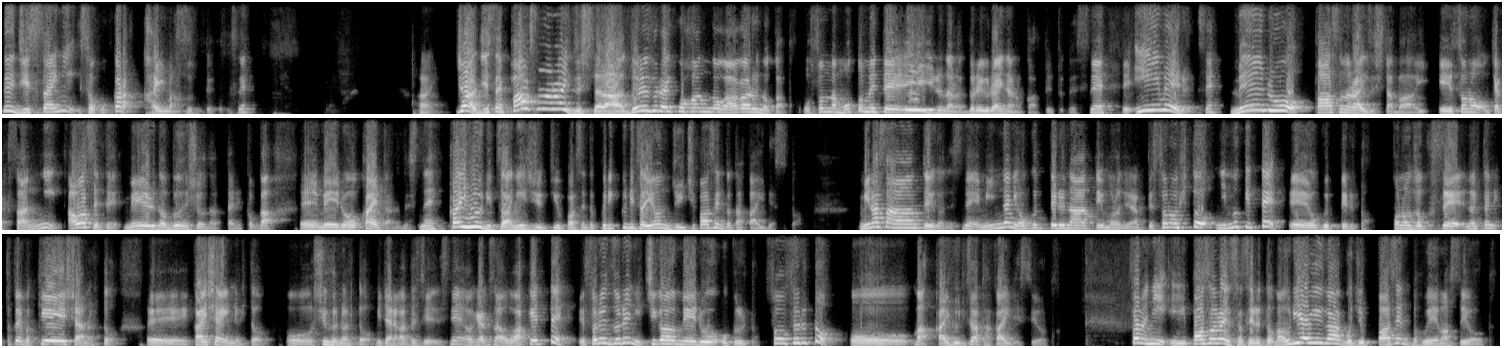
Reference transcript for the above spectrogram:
で、実際にそこから買いますってことですね。はい。じゃあ実際パーソナライズしたら、どれぐらいこう反応が上がるのかと、そんな求めているならどれぐらいなのかというとですね、E メールですね。メールをパーソナライズした場合、そのお客さんに合わせてメールの文章だったりとか、メールを変えたらですね、開封率は29%、クリック率は41%高いですと。皆さんというかですね、みんなに送ってるなっていうものじゃなくて、その人に向けて送ってると。この属性の人に、例えば経営者の人、え、会社員の人、主婦の人みたいな形でですね、お客さんを分けて、それぞれに違うメールを送ると。そうすると、おまあ、開封率は高いですよと。さらに、パーソナライズさせると、まあ、売上が50%増えますよと。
